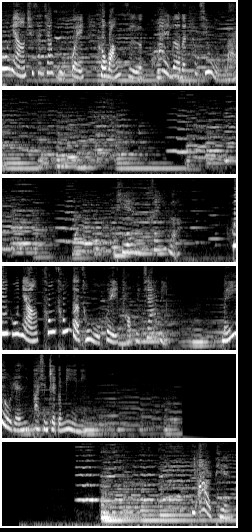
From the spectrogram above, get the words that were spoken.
姑娘去参加舞会，和王子快乐的跳起舞来。天黑了，灰姑娘匆匆的从舞会逃回家里，没有人发现这个秘密。第二天。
